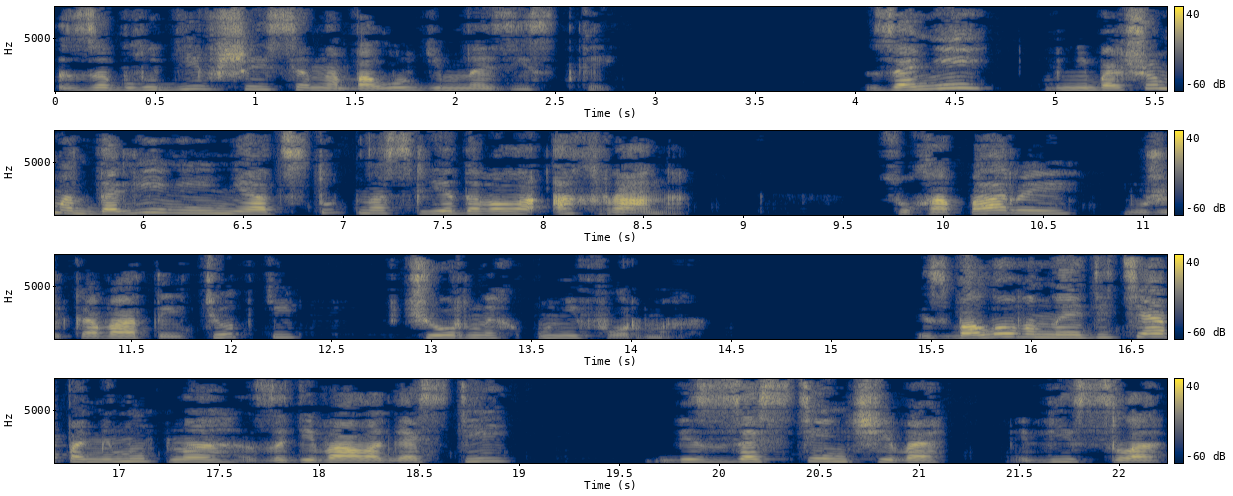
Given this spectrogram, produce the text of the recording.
заблудившейся на балу гимназисткой. За ней в небольшом отдалении неотступно следовала охрана. Сухопарые, мужиковатые тетки в черных униформах. Избалованное дитя поминутно задевало гостей, беззастенчиво висло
